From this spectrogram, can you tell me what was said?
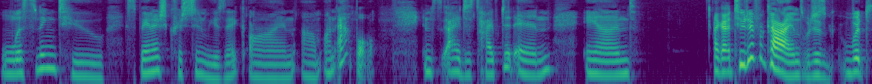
listening to Spanish Christian music on, um, on Apple. And I just typed it in and I got two different kinds, which is, which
